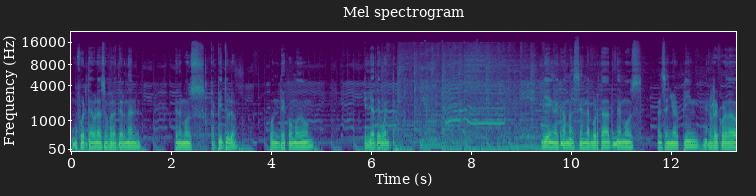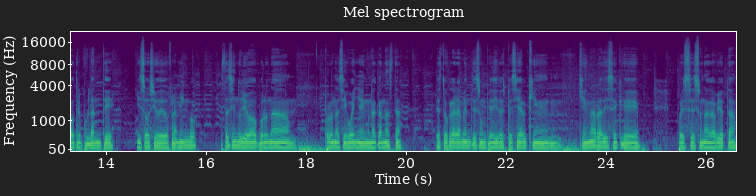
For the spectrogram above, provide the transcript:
Un fuerte abrazo fraternal. Tenemos capítulo. Ponte cómodo, y ya te cuento. Bien, Nakamas, en la portada tenemos al señor Ping, el recordado tripulante y socio de Do Flamingo. Está siendo llevado por una, por una cigüeña en una canasta. Esto claramente es un pedido especial. Quien, narra dice que pues es una gaviota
